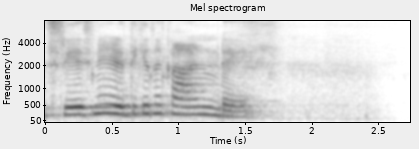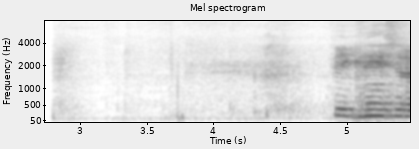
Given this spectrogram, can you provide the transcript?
ശ്രീയസിനെ എഴുതിക്കുന്ന കാണണ്ടേ? വിഘ്നേശ്വര.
